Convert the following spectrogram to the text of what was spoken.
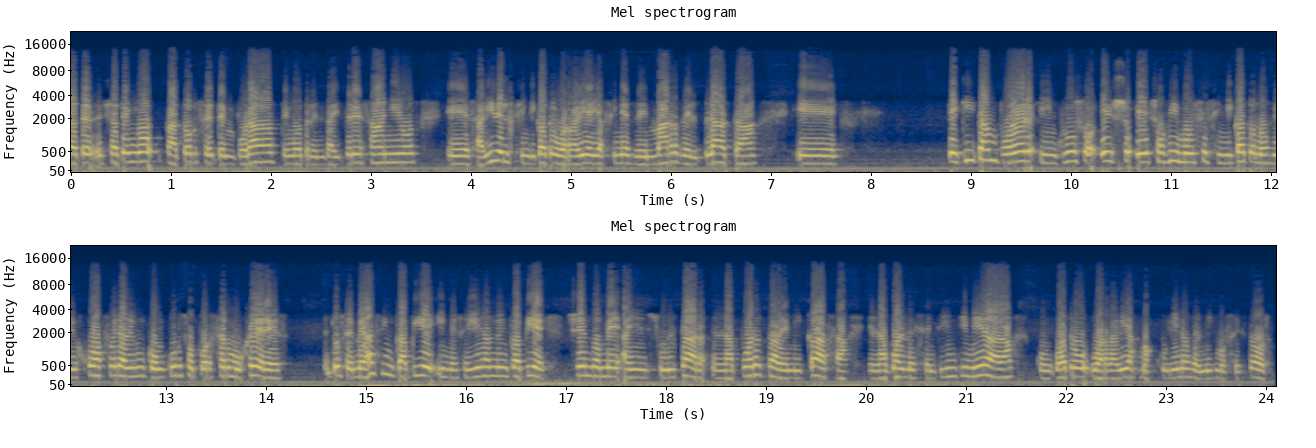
ya, te- ya tengo 14 temporadas, tengo 33 años, eh, salí del sindicato de guardavía y a fines de Mar del Plata. Eh, te quitan poder, incluso ellos, ellos mismos, ese sindicato nos dejó afuera de un concurso por ser mujeres. Entonces me das hincapié y me seguís dando hincapié yéndome a insultar en la puerta de mi casa, en la cual me sentí intimidada, con cuatro guardavías masculinos del mismo sector.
